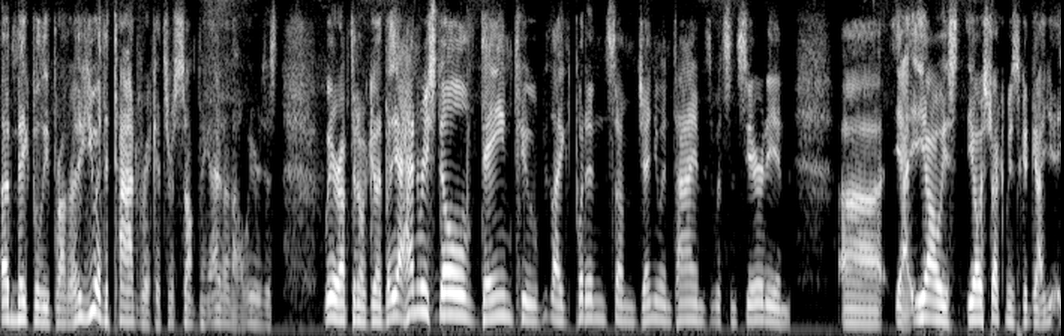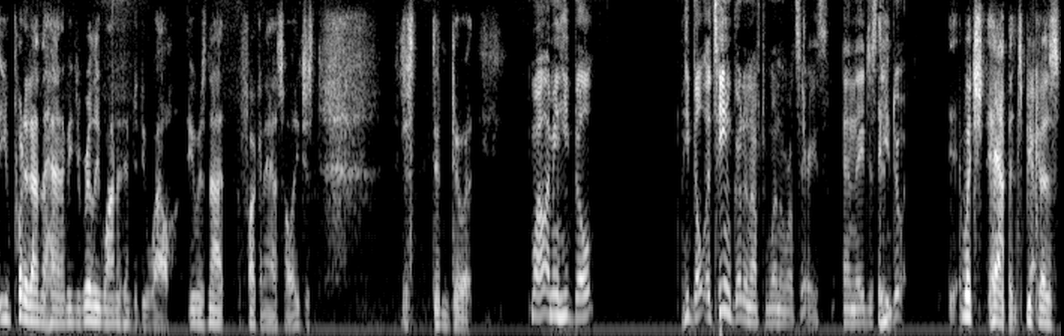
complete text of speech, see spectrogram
a make believe brother. I think you had the Todd Ricketts or something. I don't know. We were just we were up to no good. But yeah, Hendry still deigned to like put in some genuine times with sincerity and uh yeah he always he always struck me as a good guy you, you put it on the head i mean you really wanted him to do well he was not a fucking asshole he just he just didn't do it Well, I mean, he built he built a team good enough to win the World Series, and they just didn't He- do it. Which happens because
